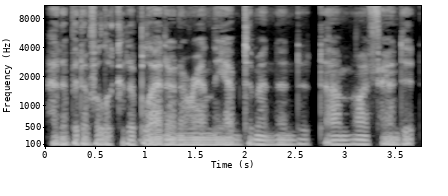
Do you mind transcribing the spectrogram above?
had a bit of a look at a bladder and around the abdomen, and it, um, I found it,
